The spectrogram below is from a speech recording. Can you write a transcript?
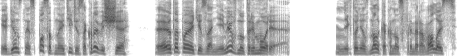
единственный способ найти эти сокровища — это пойти за ними внутрь моря. Никто не знал, как оно сформировалось.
